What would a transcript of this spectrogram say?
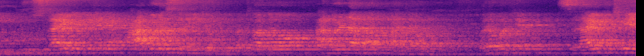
E to slide એટલે કે આગળ સરી જવું અથવા તો આગળના ભાગમાં જવું બરાબર છે સ્લાઇડ છે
